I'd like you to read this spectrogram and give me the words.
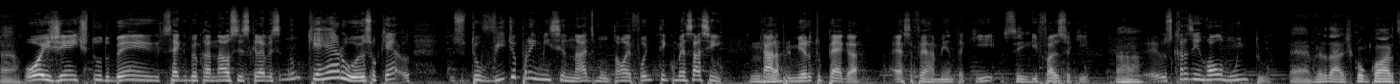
é. Oi, gente, tudo bem? Segue meu canal, se inscreve. Não quero, eu só quero. Se o teu vídeo é pra me ensinar a desmontar um iPhone, tem que começar assim. Cara, primeiro tu pega essa ferramenta aqui Uhum. Sim. e faz isso aqui. Eh, Os caras enrolam muito. É verdade, concordo.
